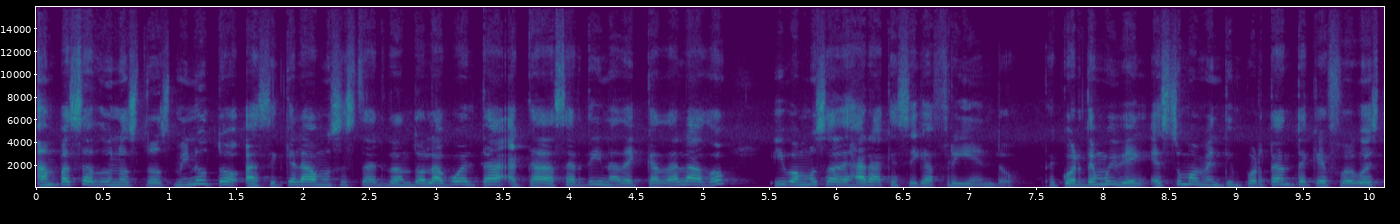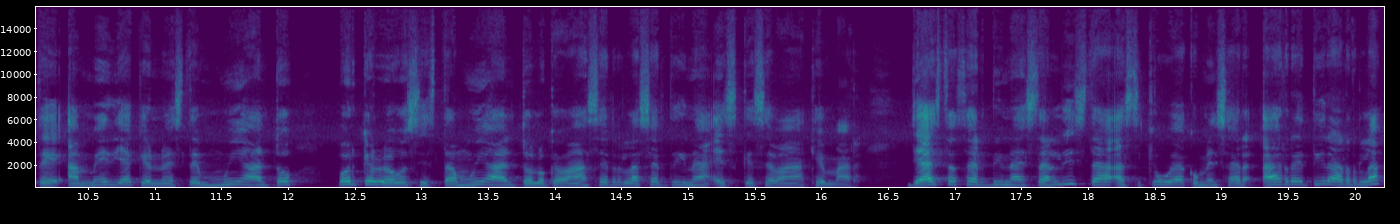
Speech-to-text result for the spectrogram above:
Han pasado unos 2 minutos, así que le vamos a estar dando la vuelta a cada sardina de cada lado y vamos a dejar a que siga friendo. Recuerde muy bien, es sumamente importante que el fuego esté a media, que no esté muy alto, porque luego si está muy alto lo que van a hacer la sardina es que se van a quemar. Ya esta sardina está lista, así que voy a comenzar a retirarla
